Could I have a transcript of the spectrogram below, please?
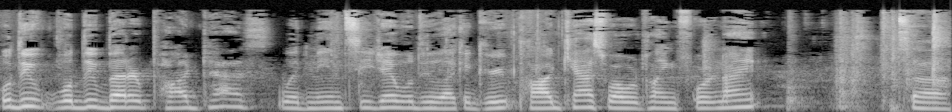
We'll do we'll do better podcasts with me and CJ. We'll do like a group podcast while we're playing Fortnite. It's uh,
